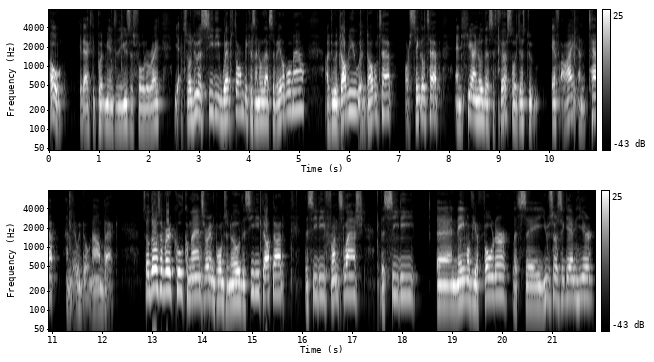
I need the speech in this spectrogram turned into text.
Oh, it actually put me into the users folder, right? Yeah, so I'll do a CD WebStorm because I know that's available now. I'll do a W and double tap or single tap. And here I know there's a first, so I'll just do FI and tap, and there we go, now I'm back. So those are very cool commands, very important to know. The CD dot dot, the CD front slash, the CD uh, name of your folder, let's say users again here,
